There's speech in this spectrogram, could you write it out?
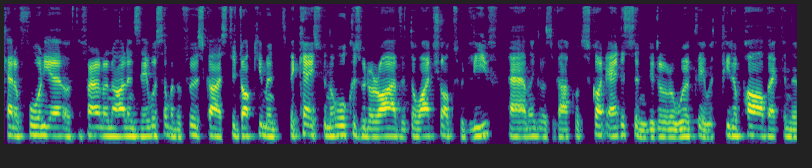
California, of the Farallon Islands. They were some of the first guys to document the case when the orcas would arrive that the white sharks would leave. Um, I think it was a guy called Scott Anderson did a lot of work there with Peter Pyle back in the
